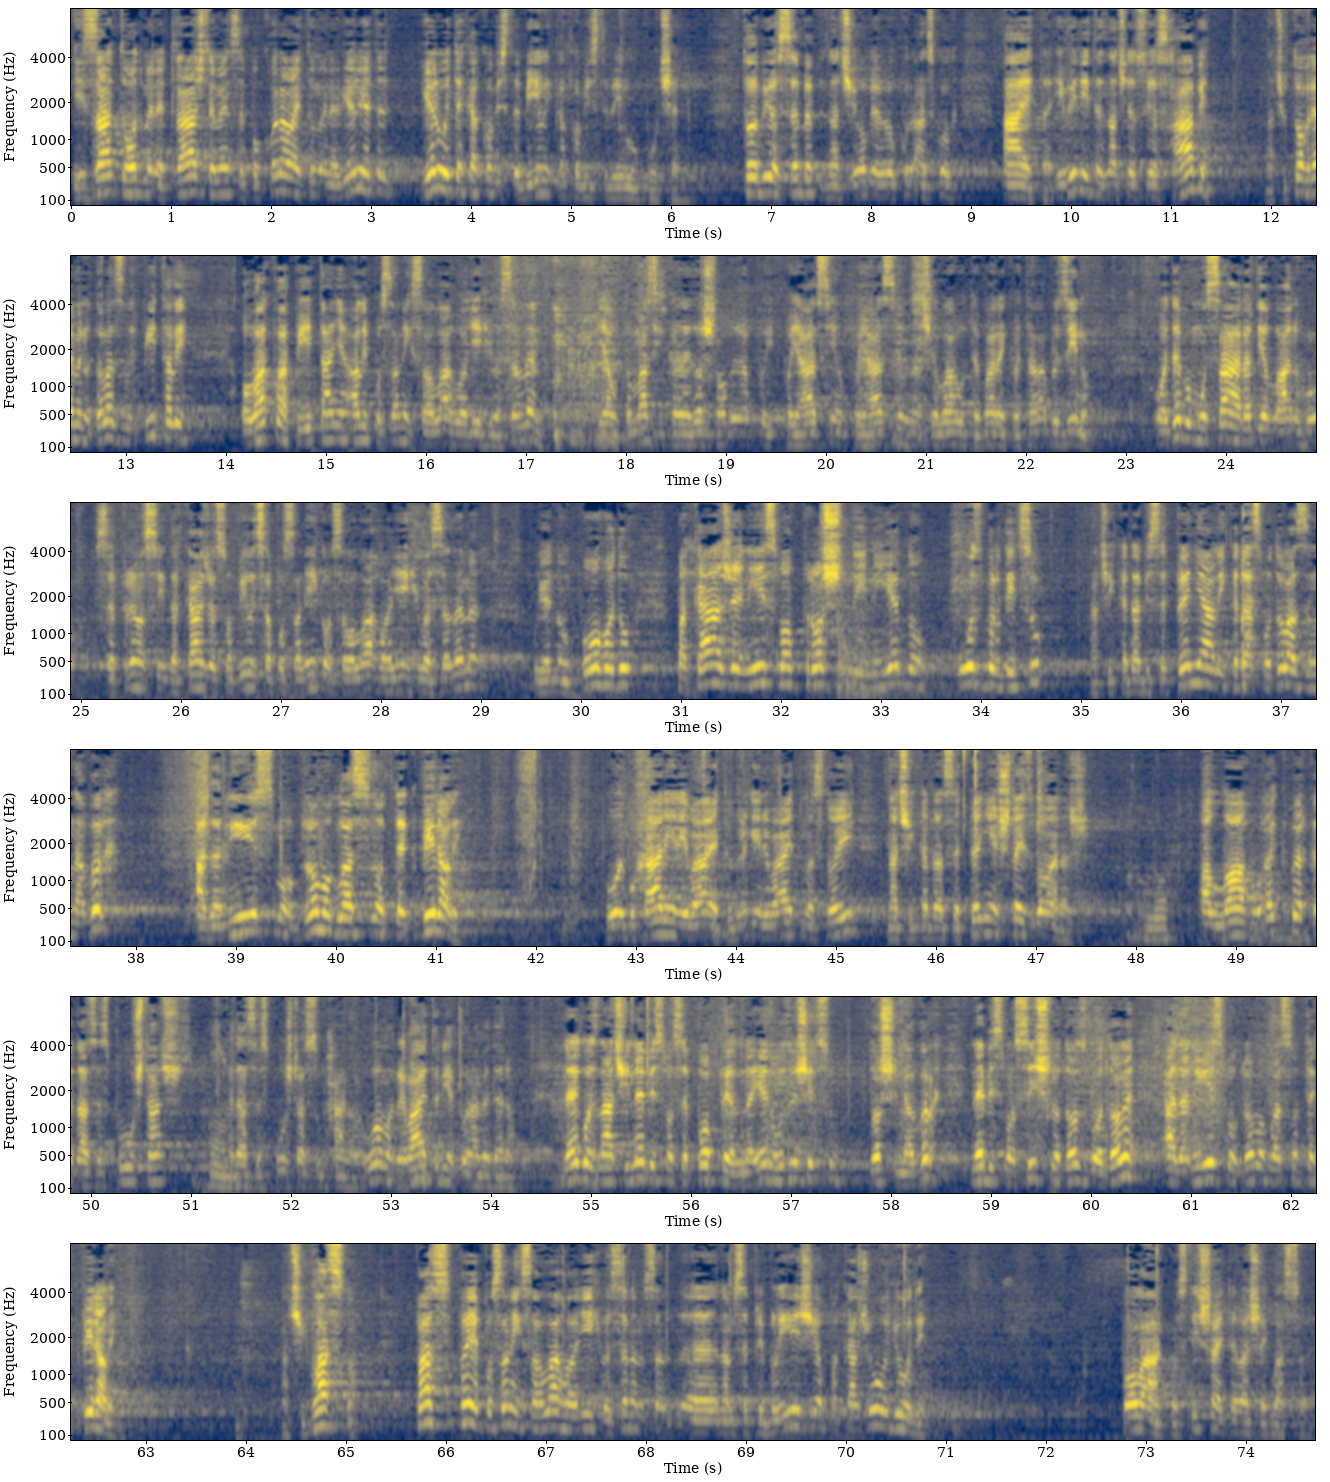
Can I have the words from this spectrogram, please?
I zato od mene tražite, meni se pokoravajte, u mene vjerujete, vjerujte kako biste bili, kako biste bili upućeni. To je bio sebe, znači objave u kuranskog ajeta. I vidite, znači da su i ashabi, Znači u to vremenu dolazili pitali ovakva pitanja, ali poslanik sallahu alihi wasallam je automatski kada je došla objava pojasnio, pojasnio, znači Allahu te barek vetala brzinu. Od Ebu Musa radijallahu anhu se prenosi da kaže smo bili sa poslanikom sallallahu alihi vseleme u jednom pohodu, pa kaže nismo prošli ni jednu uzbrdicu, znači kada bi se penjali, kada smo dolazili na vrh, a da nismo gromoglasno tekbirali, U ovoj Buhari rivajet, u drugim rivajetima stoji, znači kada se penješ, šta izgovaraš? Ono. Allahu Ekber, kada se spuštaš, kada se spuštaš, subhanallah. U ovom rivajetu nije to navedeno. Nego, znači, ne bismo se popeli na jednu uzvišicu, došli na vrh, ne bismo sišli od ozgo dole, a da nismo gromoglasno tekbirali. Znači, glasno. Pa, pa je poslanik sallahu alihi wasallam e, nam se približio, pa kaže, o ljudi, polako, stišajte vaše glasove.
